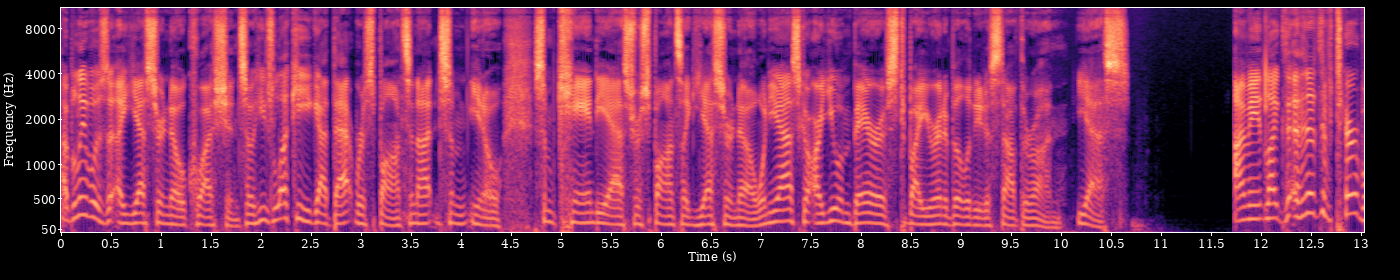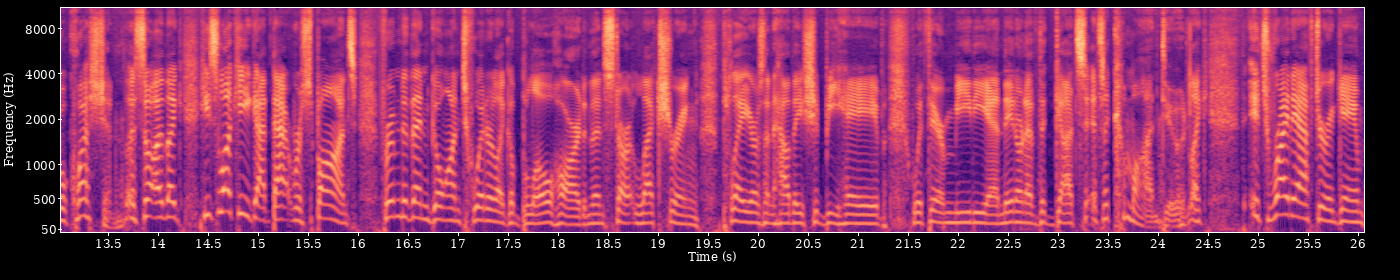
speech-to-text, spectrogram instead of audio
I believe it was a yes or no question. So he's lucky he got that response and not some, you know, some candy ass response like yes or no. When you ask, are you embarrassed by your inability to stop the run? Yes. I mean, like that's a terrible question. So, like, he's lucky he got that response. For him to then go on Twitter like a blowhard and then start lecturing players on how they should behave with their media and they don't have the guts. It's like, come on, dude. Like, it's right after a game.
